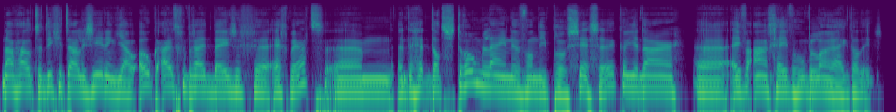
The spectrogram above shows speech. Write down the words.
Nou houdt de digitalisering jou ook uitgebreid bezig, uh, Egbert. Um, het, dat stroomlijnen van die processen, kun je daar uh, even aangeven hoe belangrijk dat is?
